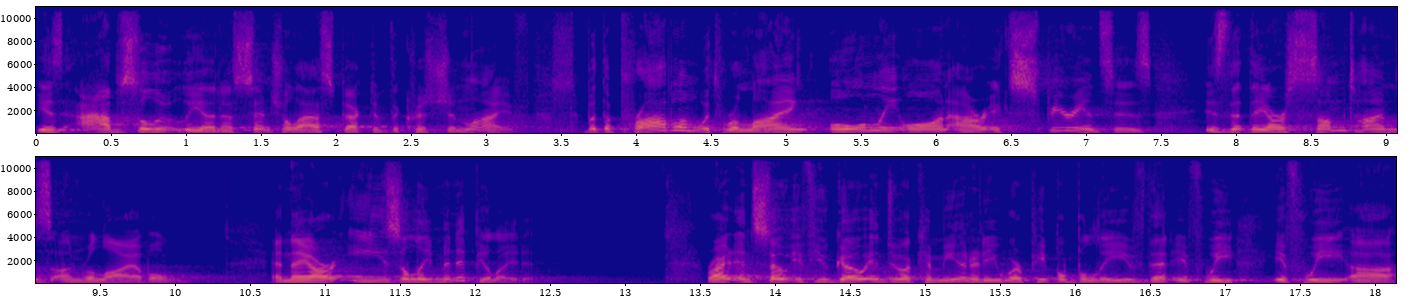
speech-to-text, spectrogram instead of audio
is absolutely an essential aspect of the Christian life. But the problem with relying only on our experiences is that they are sometimes unreliable and they are easily manipulated right? And so if you go into a community where people believe that if we if we uh,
